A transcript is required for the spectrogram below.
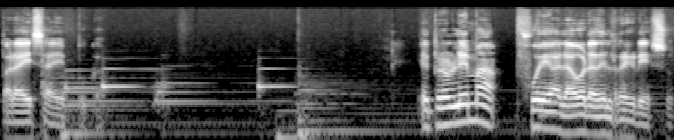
para esa época. El problema fue a la hora del regreso.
